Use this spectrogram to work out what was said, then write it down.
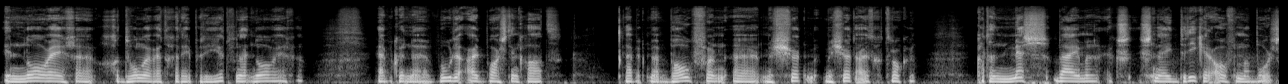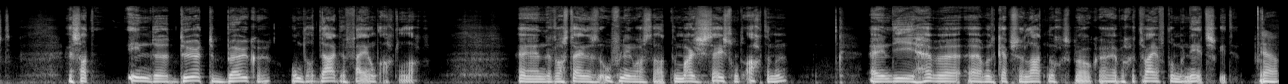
in Noorwegen gedwongen werd gerepareerd vanuit Noorwegen, heb ik een woede-uitbarsting gehad. Heb ik mijn boven mijn, shirt, mijn shirt uitgetrokken. Ik had een mes bij me. Ik sneed drie keer over mijn borst. En zat in de deur te beuken, omdat daar de vijand achter lag. En dat was tijdens een oefening was dat. De Majesté stond achter me. En die hebben, uh, want ik heb ze laat nog gesproken, hebben getwijfeld om me neer te schieten. Ja.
